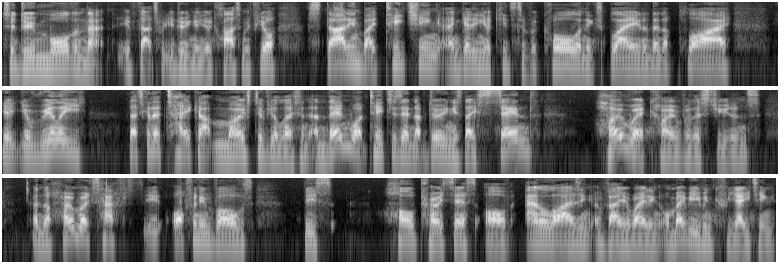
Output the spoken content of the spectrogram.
to do more than that if that's what you're doing in your classroom. If you're starting by teaching and getting your kids to recall and explain and then apply, you're really, that's going to take up most of your lesson. And then what teachers end up doing is they send homework home for the students and the homeworks have often involves this whole process of analyzing, evaluating, or maybe even creating.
